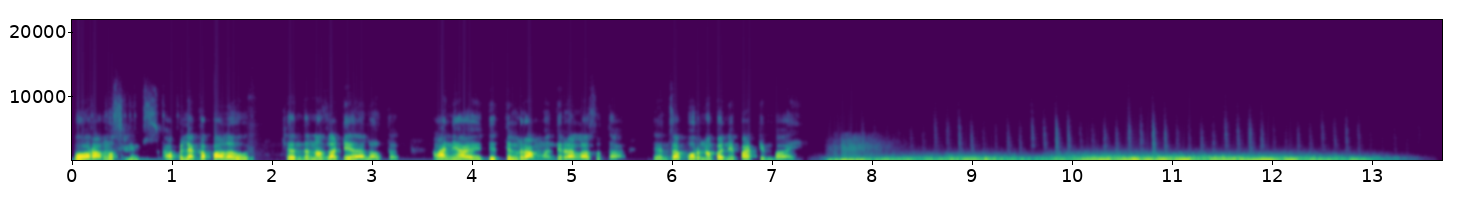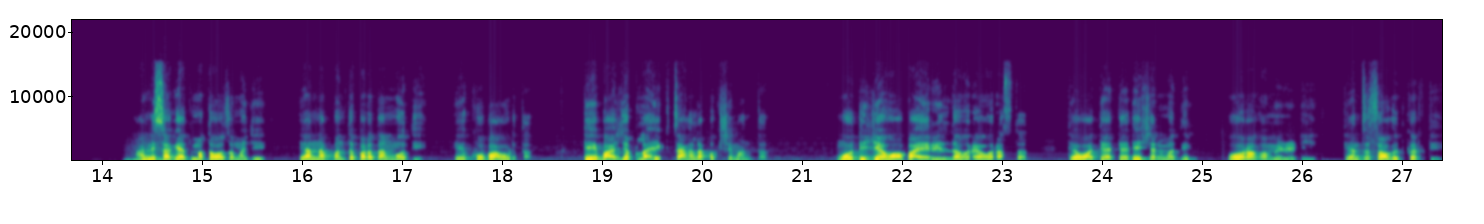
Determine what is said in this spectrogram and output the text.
बोरा मुस्लिम्स आपल्या कपाळावर चंदनाचा आला लावतात आणि अयोध्येतील राम मंदिराला सुद्धा त्यांचा पूर्णपणे पाठिंबा आहे. आणि सगळ्यात महत्वाचं म्हणजे यांना पंतप्रधान मोदी हे खूप आवडतात. ते भाजपला एक चांगला पक्ष मानतात. मोदी जेव्हा बाहेरील दौऱ्यावर असतात तेव्हा त्या त्या देशांमधील ओरा कम्युनिटी त्यांचं स्वागत करते.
